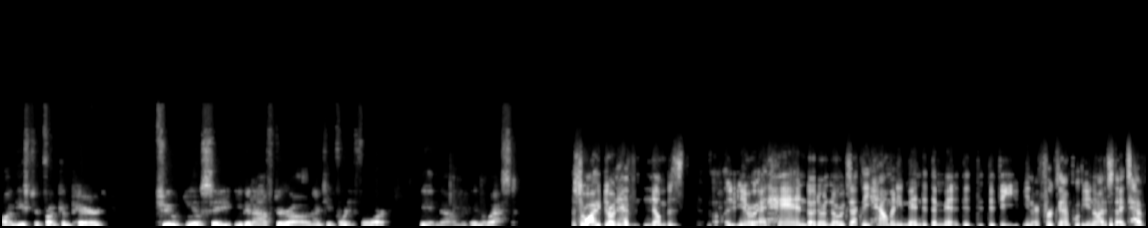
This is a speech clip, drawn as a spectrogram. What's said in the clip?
on the Eastern Front compared to you know say even after uh, 1944 in um, in the West. So I don't have numbers uh, you know at hand. I don't know exactly how many men did the did, did the you know for example the united states have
